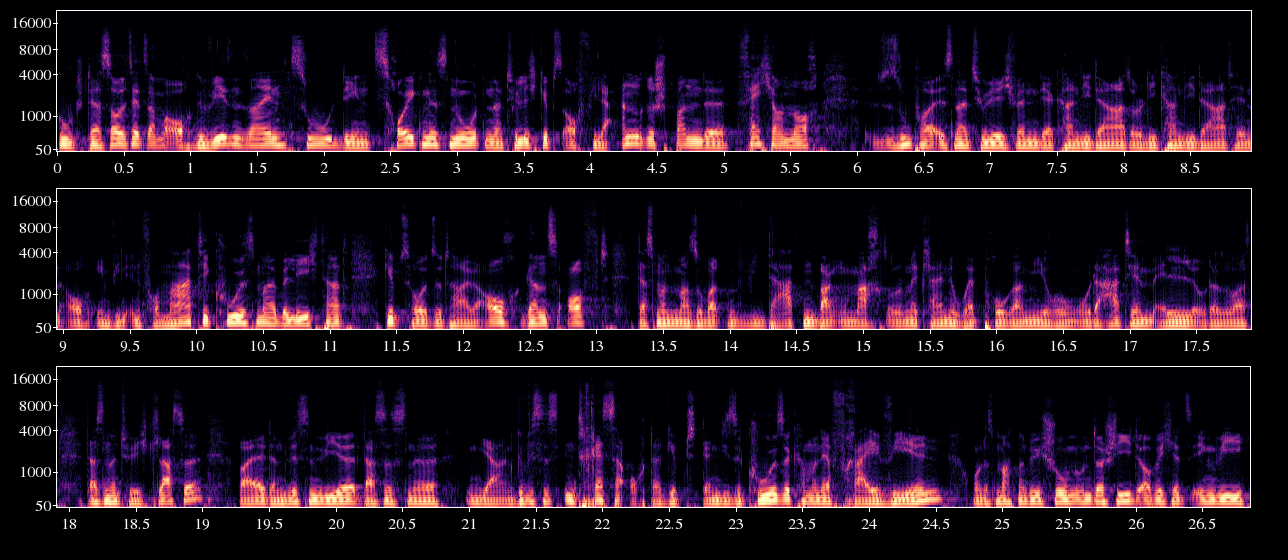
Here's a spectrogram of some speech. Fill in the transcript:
Gut, das soll es jetzt aber auch gewesen sein zu den Zeugnisnoten. Natürlich gibt es auch viele andere spannende Fächer noch. Super ist natürlich, wenn der Kandidat oder die Kandidatin auch irgendwie einen Informatikkurs mal belegt hat. Gibt es heutzutage auch ganz oft, dass man mal sowas wie Datenbanken macht oder eine kleine Webprogrammierung oder HTML oder sowas. Das ist natürlich klasse, weil dann wissen wir, dass es eine, ja, ein gewisses Interesse auch da gibt. Denn diese Kurse kann man ja frei wählen und es macht natürlich schon einen Unterschied, ob ich jetzt irgendwie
